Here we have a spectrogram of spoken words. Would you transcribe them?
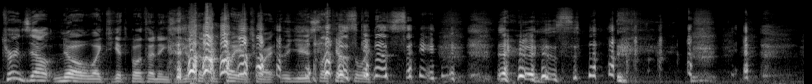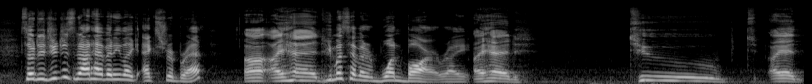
turns out, no. Like to get to both endings, you just have to play it twice. You just like have to like. say there is. so did you just not have any like extra breath? Uh, I had You must have had one bar, right? I had two. I had.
